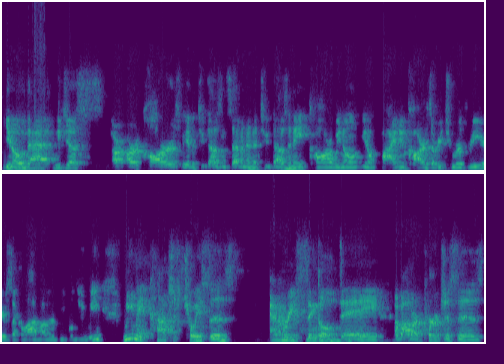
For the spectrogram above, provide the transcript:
you know, that we just our, our, cars. We have a 2007 and a 2008 car. We don't, you know, buy new cars every two or three years like a lot of other people do. We we make conscious choices every single day about our purchases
